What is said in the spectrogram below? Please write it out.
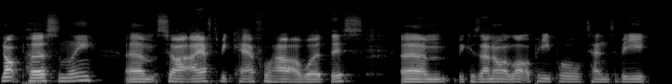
not personally, um, so I have to be careful how I word this, um, because I know a lot of people tend to be.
